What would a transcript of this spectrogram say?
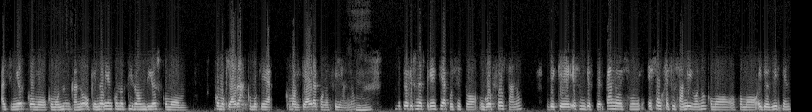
al Señor como, como nunca, ¿no? O que no habían conocido a un Dios como, como que ahora, como que, como el que ahora conocían, ¿no? Yo creo que es una experiencia pues eso gozosa no de que es un Dios cercano es un es un Jesús amigo no como como ellos dicen.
